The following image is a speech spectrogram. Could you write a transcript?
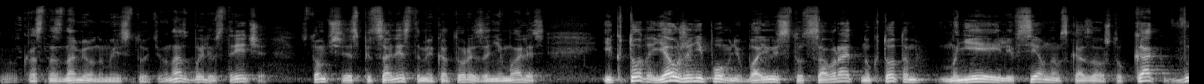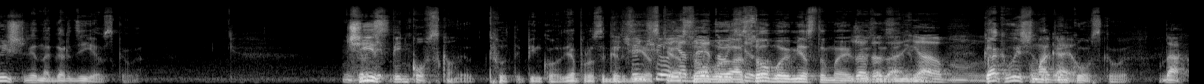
в Краснознаменном институте, у нас были встречи, в том числе специалистами, которые занимались и кто-то, я уже не помню, боюсь тут соврать, но кто-то мне или всем нам сказал, что как вышли на Гордеевского. Чист... Пеньковского. Фу ты, Пеньков, я просто Гордеевский. Ничего, особое, место в моей да, жизни да, да, занимаю. Я как вышли помогаю. на Пеньковского? Да.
